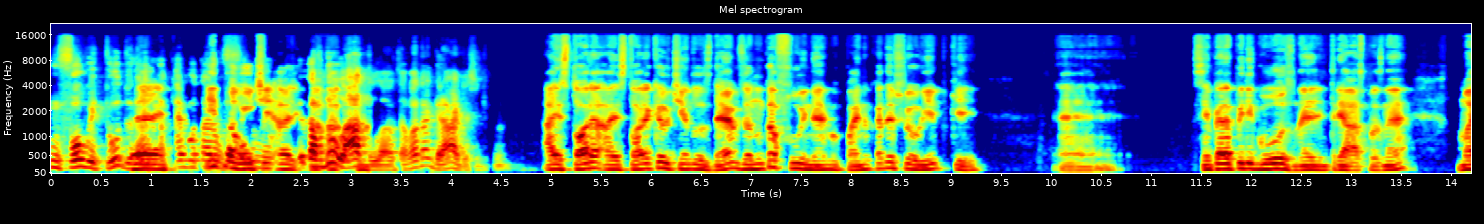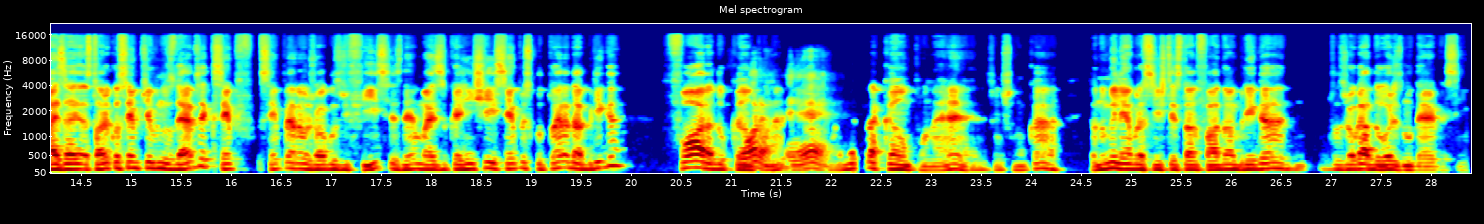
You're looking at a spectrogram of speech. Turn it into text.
com fogo e tudo, né? É. Até botaram então, fogo. Eu, tinha, a, eu tava do lado lá, eu tava na grade, assim, tipo... A história, a história que eu tinha dos derbys, eu nunca fui, né? Meu pai nunca deixou eu ir, porque é, sempre era perigoso, né? Entre aspas, né? Mas a história que eu sempre tive nos derbys é que sempre, sempre eram jogos difíceis, né? Mas o que a gente sempre escutou era da briga fora do campo, fora, né? É. Para campo, né? A gente nunca. Eu não me lembro assim de ter estado falando de uma briga dos jogadores no derby, assim.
